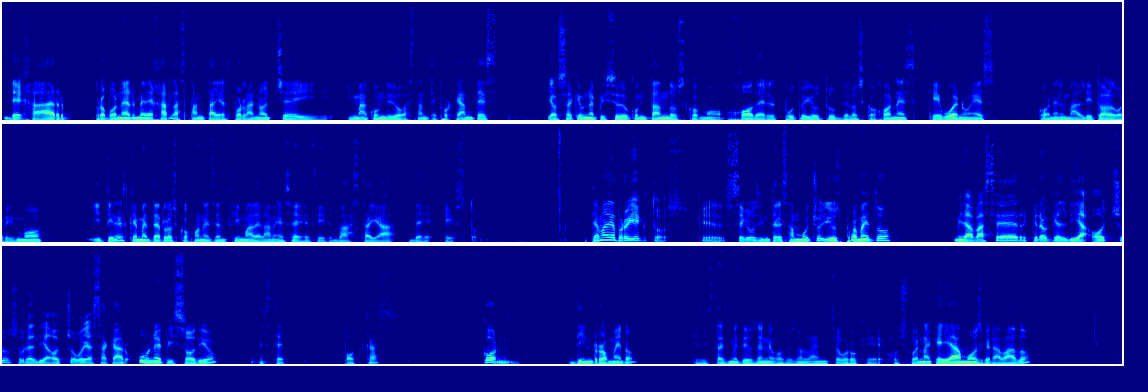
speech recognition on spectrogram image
dejar, proponerme dejar las pantallas por la noche y, y me ha cundido bastante, porque antes ya os saqué un episodio contándoos como, joder, el puto YouTube de los cojones, qué bueno es con el maldito algoritmo y tienes que meter los cojones encima de la mesa y decir, basta ya de esto. Tema de proyectos, que sé que os interesa mucho y os prometo, mira, va a ser creo que el día 8, sobre el día 8 voy a sacar un episodio este podcast con Dean Romero, que si estáis metidos en negocios online seguro que os suena, que ya hemos grabado,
